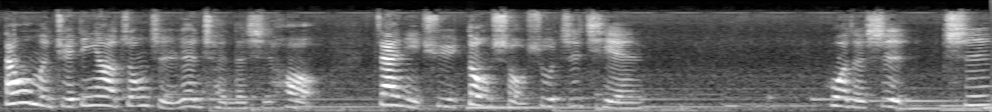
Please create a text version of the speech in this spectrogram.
当我们决定要终止妊娠的时候，在你去动手术之前，或者是吃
